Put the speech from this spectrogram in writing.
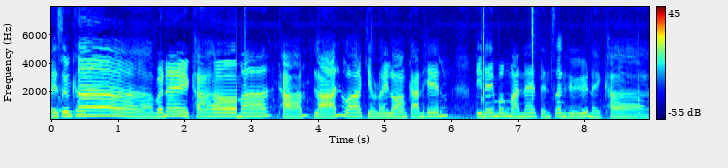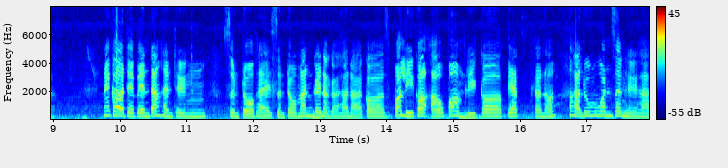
ในซึ่งค่ะเมื่ในค่ะมาถามหลานว่าเกี่ยวเลยลองการเห็นที่ในเมืองมันแน่เป็นเสื่องหือในค่ะนี่ก็จะเป็นตั้งหันถึงส่วนโตไผ่ส่วนโตมันก็หนังกับฮะนะก็ป้อลีก็เอาป้อมลีก็แปดค่ะเนาะฮารู้วันเสื่องหือค่ะ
